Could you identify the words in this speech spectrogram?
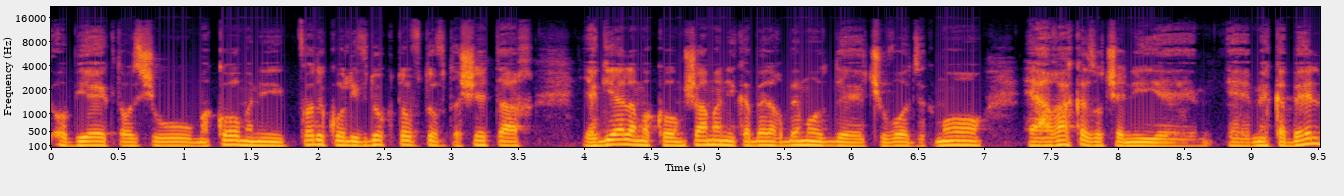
אובייקט או איזשהו מקום, אני קודם כל לבדוק טוב טוב את השטח, יגיע למקום, שם אני אקבל הרבה מאוד uh, תשובות, זה כמו הערה כזאת שאני uh, uh, מקבל,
